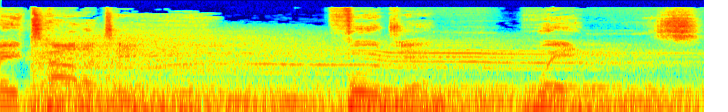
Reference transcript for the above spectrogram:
Fatality. Fujin wins.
